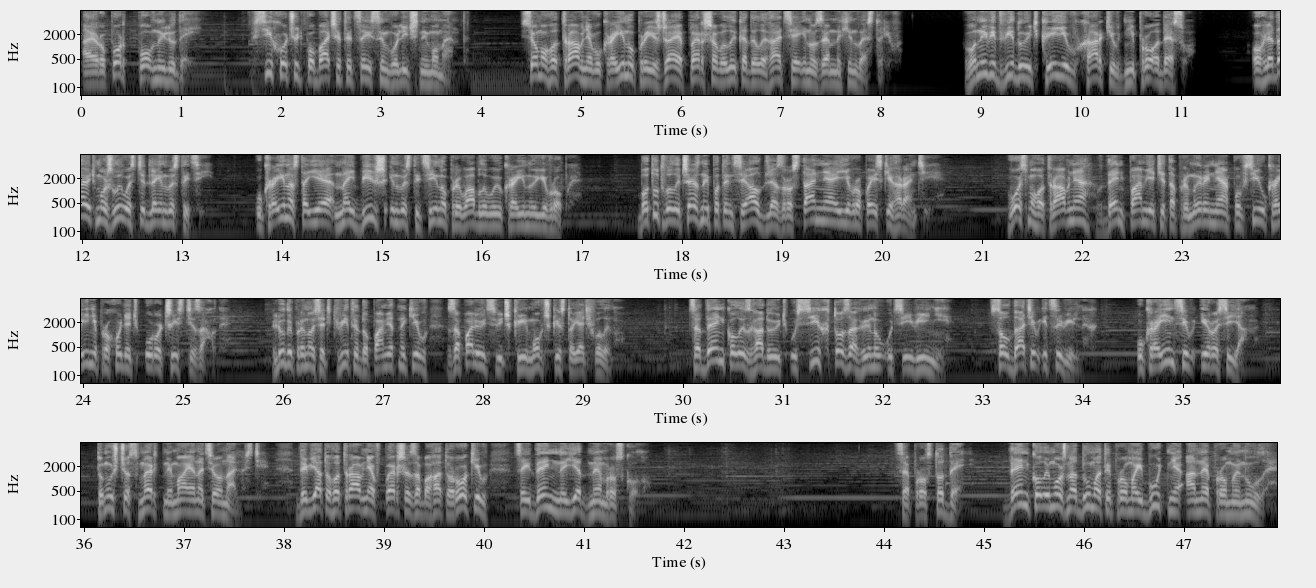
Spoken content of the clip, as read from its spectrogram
Аеропорт повний людей. Всі хочуть побачити цей символічний момент. 7 травня в Україну приїжджає перша велика делегація іноземних інвесторів. Вони відвідують Київ, Харків, Дніпро, Одесу. Оглядають можливості для інвестицій. Україна стає найбільш інвестиційно привабливою країною Європи. Бо тут величезний потенціал для зростання і європейські гарантії. 8 травня, в День пам'яті та примирення, по всій Україні проходять урочисті заходи. Люди приносять квіти до пам'ятників, запалюють свічки, мовчки стоять хвилину. Це день, коли згадують усіх, хто загинув у цій війні: солдатів і цивільних, українців і росіян. Тому що смерть не має національності. 9 травня, вперше за багато років, цей день не є днем розколу. Це просто день. День, коли можна думати про майбутнє, а не про минуле.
